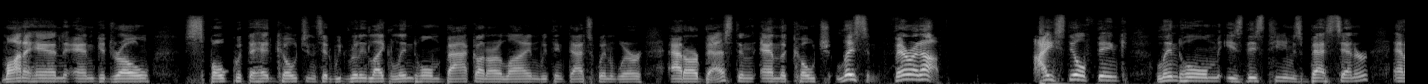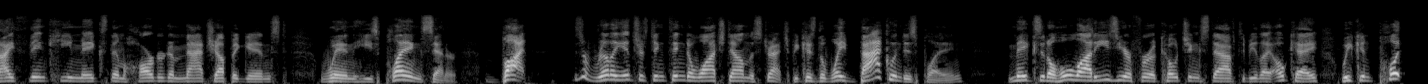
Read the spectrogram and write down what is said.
Monahan and Gaudreau spoke with the head coach and said we'd really like Lindholm back on our line. We think that's when we're at our best. And and the coach listened. Fair enough. I still think Lindholm is this team's best center, and I think he makes them harder to match up against when he's playing center. But this is a really interesting thing to watch down the stretch because the way Backlund is playing makes it a whole lot easier for a coaching staff to be like, okay, we can put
